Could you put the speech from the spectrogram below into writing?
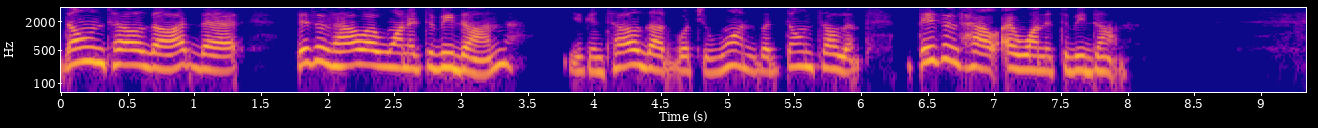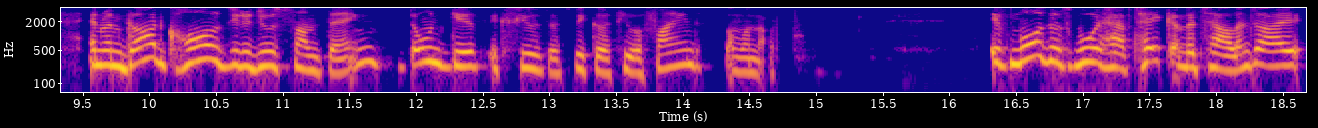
Don't tell God that this is how I want it to be done. You can tell God what you want, but don't tell him, this is how I want it to be done. And when God calls you to do something, don't give excuses because he will find someone else. If Moses would have taken the challenge, I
